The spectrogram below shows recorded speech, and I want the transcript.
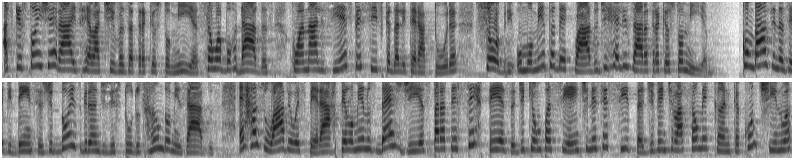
as questões gerais relativas à traqueostomia são abordadas com análise específica da literatura sobre o momento adequado de realizar a traqueostomia. Com base nas evidências de dois grandes estudos randomizados, é razoável esperar pelo menos 10 dias para ter certeza de que um paciente necessita de ventilação mecânica contínua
